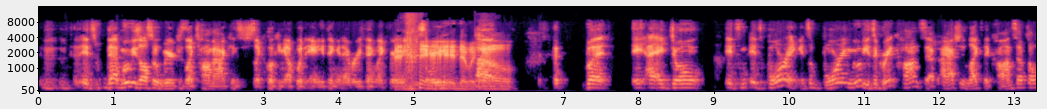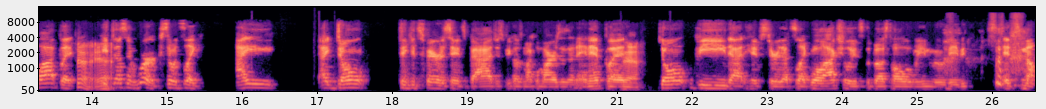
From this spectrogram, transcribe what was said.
it's that movie's also weird because like Tom Atkins is just like hooking up with anything and everything like very easily. there we Um, go. but it, I I don't. It's it's boring. It's a boring movie. It's a great concept. I actually like the concept a lot, but Sure. Yeah. it doesn't work. So it's like I I don't think it's fair to say it's bad just because Michael Myers isn't in it, but yeah. don't be that hipster that's like, well, actually, it's the best Halloween movie. It's not.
